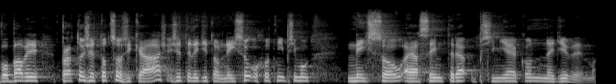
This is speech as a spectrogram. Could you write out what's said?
obavy, protože to, co říkáš, že ty lidi to nejsou ochotní přijmout, nejsou a já se jim teda upřímně jako nedivím.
